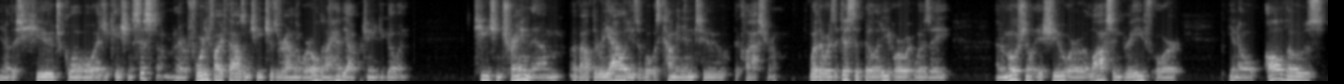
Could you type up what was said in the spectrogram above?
you know this huge global education system. And there were 45,000 teachers around the world, and I had the opportunity to go and teach and train them about the realities of what was coming into the classroom, whether it was a disability or it was a an emotional issue or a loss and grief or you know all those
